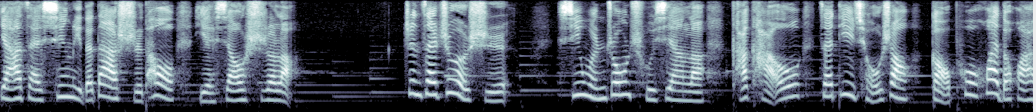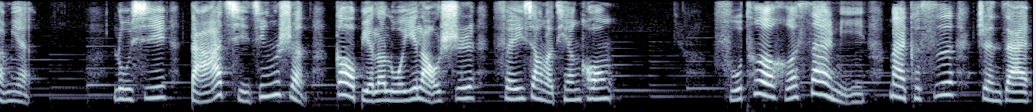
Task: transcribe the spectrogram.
压在心里的大石头也消失了。正在这时，新闻中出现了卡卡欧在地球上搞破坏的画面。露西打起精神，告别了罗伊老师，飞向了天空。福特和塞米、麦克斯正在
